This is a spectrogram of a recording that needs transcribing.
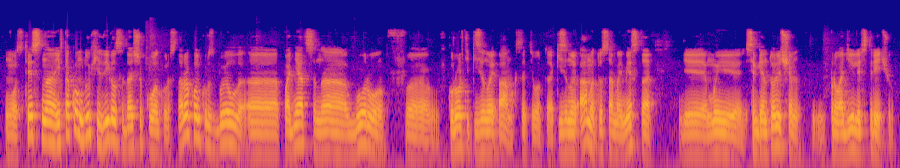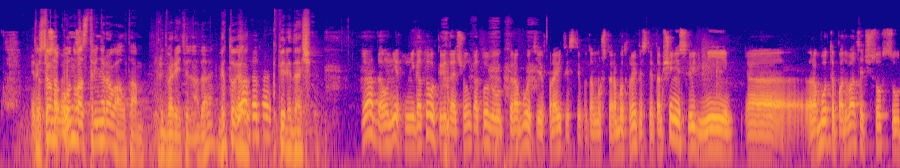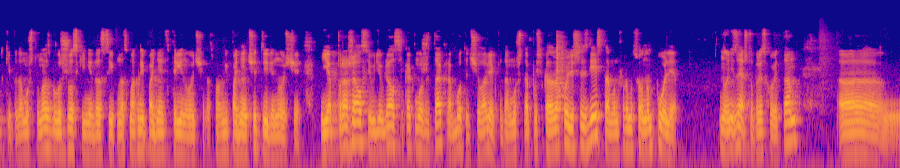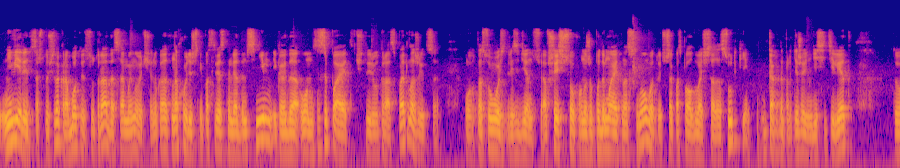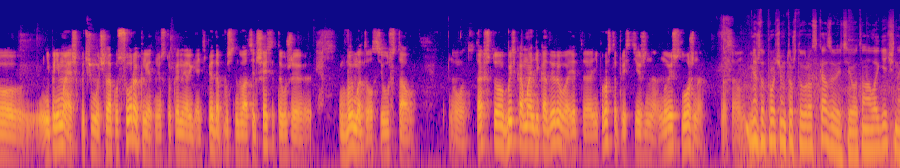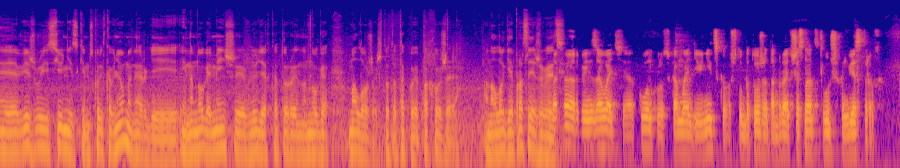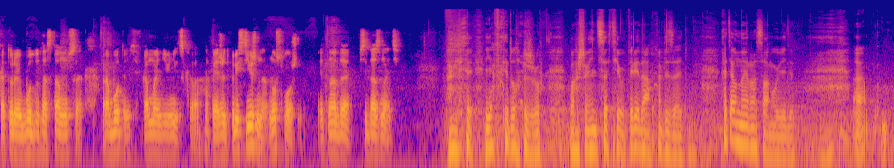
Вот, соответственно, и в таком духе двигался дальше конкурс. Второй конкурс был э, подняться на гору в, в курорте Кизиной Ам. Кстати, вот э, Кизиной Ам – это то самое место, где мы с Сергеем Анатольевичем проводили встречу. То есть он, самое... он вас тренировал там предварительно, да? Готовил да, да, да. к передаче? Да, да, он нет, не готовил к передаче, он готовил к работе в правительстве, потому что работа в правительстве – это общение с людьми, э, работа по 20 часов в сутки, потому что у нас был жесткий недосып, нас могли поднять в 3 ночи, нас могли поднять в 4 ночи. Я поражался и удивлялся, как может так работать человек, потому что, допустим, когда находишься здесь, там, в информационном поле, но не знаешь, что происходит там, э, не верится, что человек работает с утра до самой ночи. Но когда ты находишься непосредственно рядом с ним, и когда он засыпает в 4 утра, спать ложится – вот, нас увозят в резиденцию, а в 6 часов он уже поднимает нас снова, то есть человек поспал 2 часа за сутки, и так на протяжении 10 лет, то не понимаешь, почему человеку 40 лет, у него столько энергии, а тебе, допустим, 26, и ты уже вымотался и устал. Вот. Так что быть в команде Кадырова это не просто престижно, но и сложно на самом деле. Между прочим, то, что вы рассказываете, вот аналогично я вижу и с Юницким, сколько в нем энергии, и намного меньше в людях, которые намного моложе, что-то такое похожее. Аналогия прослеживается. Такая организовать э, конкурс в команде Юницкого, чтобы тоже отобрать 16 лучших инвесторов, которые будут останутся работать в команде Юницкого. Опять же, это престижно, но сложно. Это надо всегда знать. Я предложу вашу инициативу, передам обязательно. Хотя он, наверное, сам увидит. А,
